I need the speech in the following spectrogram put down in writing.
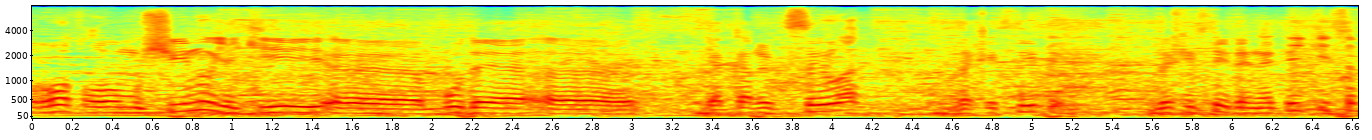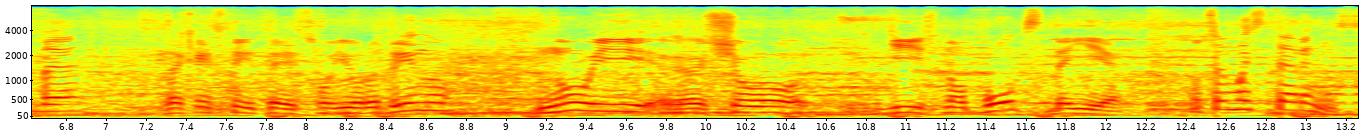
дорослого мужчину, який е, буде, е, як кажуть, в силах захистити, захистити не тільки себе, захистити свою родину. Ну і е, що дійсно бокс дає, ну це майстерність.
